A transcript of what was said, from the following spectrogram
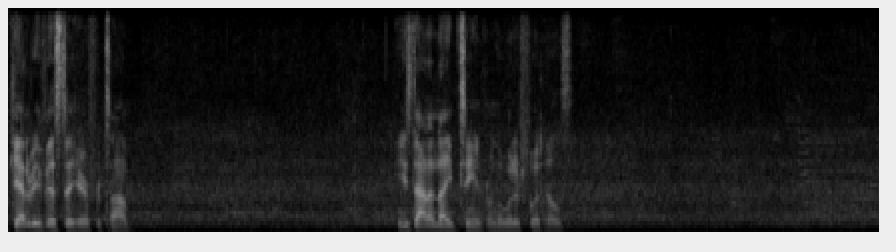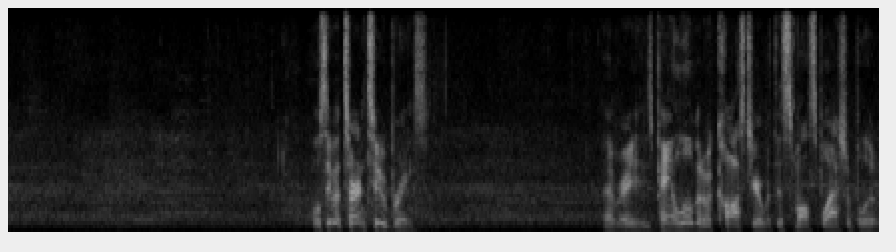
Canopy Vista here for Tom. He's down to 19 from the Wooded Foothills. We'll see what turn two brings. Remember, he's paying a little bit of a cost here with this small splash of blue.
